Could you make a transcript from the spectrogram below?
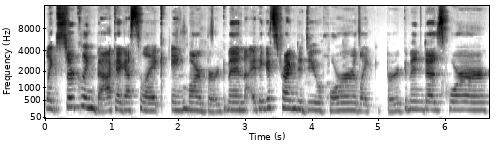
like circling back, I guess, to like Ingmar Bergman. I think it's trying to do horror like Bergman does horror,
